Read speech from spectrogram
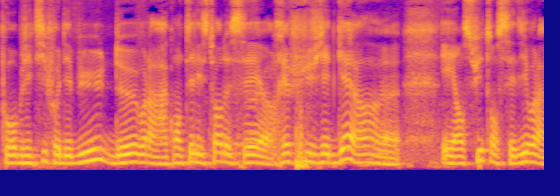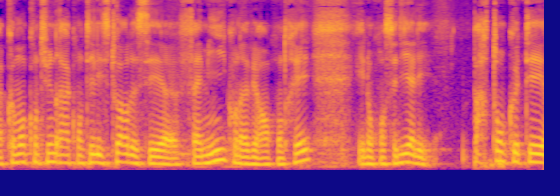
pour objectif au début de voilà raconter l'histoire de ces réfugiés de guerre. Hein, et ensuite, on s'est dit voilà comment continuer de raconter l'histoire de ces familles qu'on avait rencontrées. Et donc, on s'est dit allez partons côté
